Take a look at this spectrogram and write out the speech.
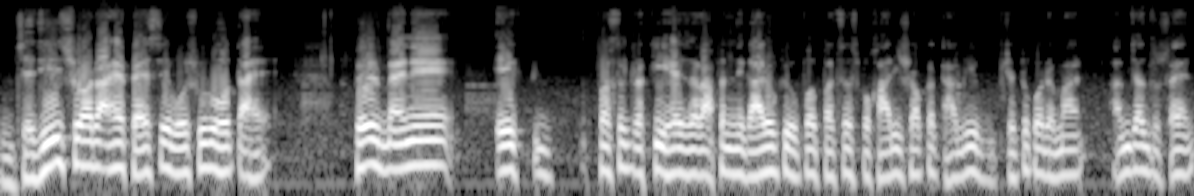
जदीद शुरा है, पैसे, वो शुरू होता है। फिर मैंने एक फ़सल रखी है ज़राफ़त नगारों के ऊपर पतरस बुखारी, शौकत हाबी शफीक रहमान, हमजद हुसैन,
